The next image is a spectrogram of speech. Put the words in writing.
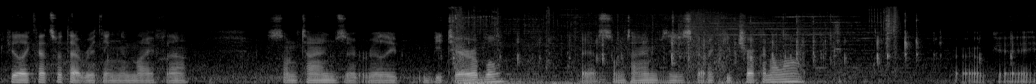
I feel like that's with everything in life though. Sometimes it really be terrible. But sometimes you just gotta keep trucking along. Okay.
